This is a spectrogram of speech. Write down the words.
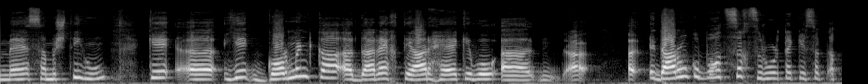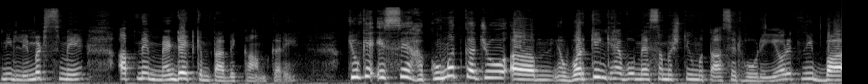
میں سمجھتی ہوں کہ یہ گورنمنٹ کا دائرہ اختیار ہے کہ وہ اداروں کو بہت سخت ضرورت ہے کہ سخت اپنی لمٹس میں اپنے مینڈیٹ کے مطابق کام کریں۔ کیونکہ اس سے حکومت کا جو ورکنگ ہے، وہ میں سمجھتی ہوں متاثر ہو رہی ہے اور اتنی با،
